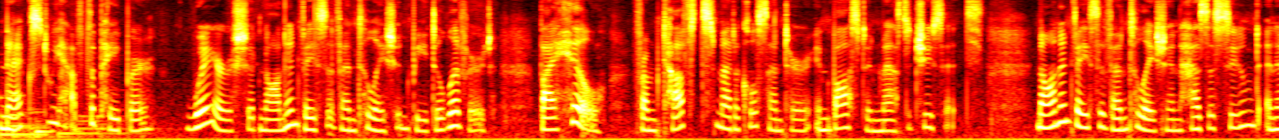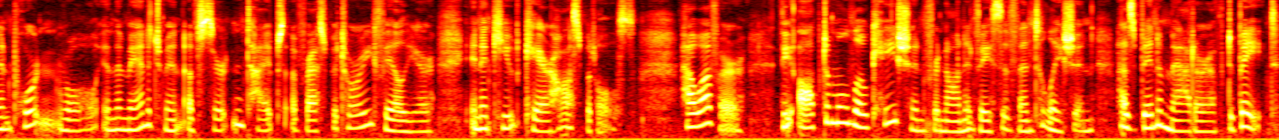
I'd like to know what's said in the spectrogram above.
Next, we have the paper Where Should Non Invasive Ventilation Be Delivered? by Hill from Tufts Medical Center in Boston, Massachusetts. Non invasive ventilation has assumed an important role in the management of certain types of respiratory failure in acute care hospitals. However, the optimal location for non invasive ventilation has been a matter of debate.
